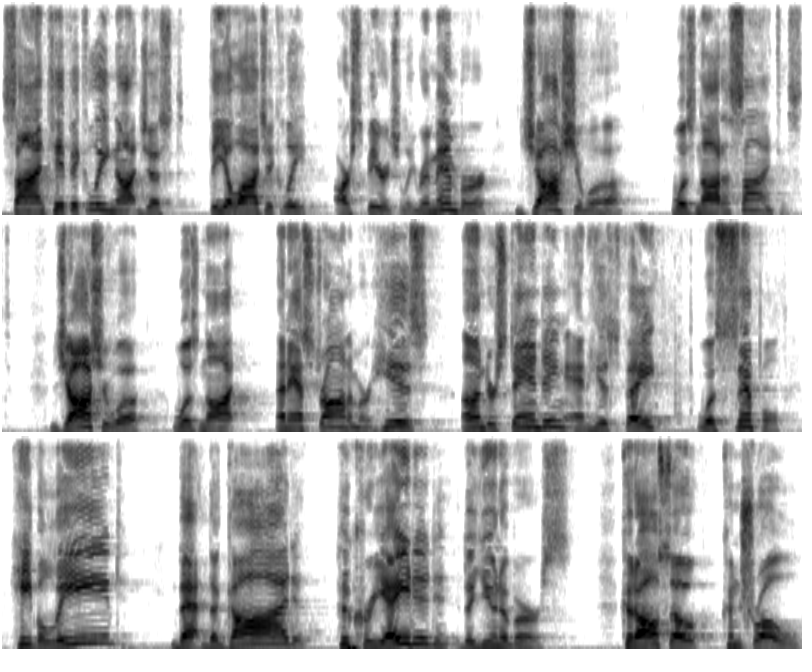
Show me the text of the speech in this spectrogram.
scientifically, not just theologically or spiritually. Remember, Joshua was not a scientist. Joshua was not an astronomer. His understanding and his faith was simple. He believed that the God who created the universe could also control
